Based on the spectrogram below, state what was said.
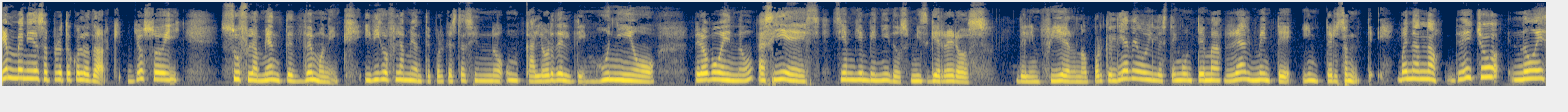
Bienvenidos a Protocolo Dark. Yo soy su flameante Demonic. Y digo flameante porque está haciendo un calor del demonio. Pero bueno, así es. Sean bienvenidos, mis guerreros del infierno, porque el día de hoy les tengo un tema realmente interesante. Bueno, no, de hecho no es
